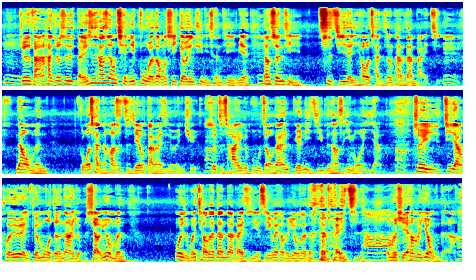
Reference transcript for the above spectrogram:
嗯，就是反正它就是等于是它是用前一步的东西丢进去你身体里面，嗯让身体刺激了以后产生它的蛋白质。嗯那我们国产的话是直接用蛋白质流进去，嗯就只差一个步骤，但原理基本上是一模一样。嗯所以既然辉瑞跟莫德纳有效，因为我们为什么会挑那蛋蛋白质，也是因为他们用那蛋蛋白质，哦，我们学他们用的啦。嗯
